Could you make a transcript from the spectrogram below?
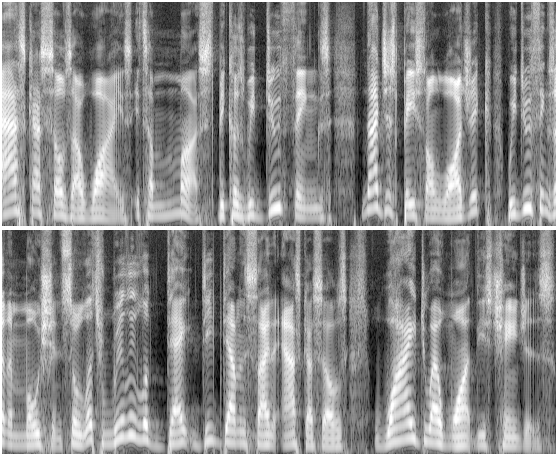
Ask ourselves our whys. It's a must because we do things not just based on logic, we do things on emotion. So let's really look de- deep down inside and ask ourselves, why do I want these changes?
